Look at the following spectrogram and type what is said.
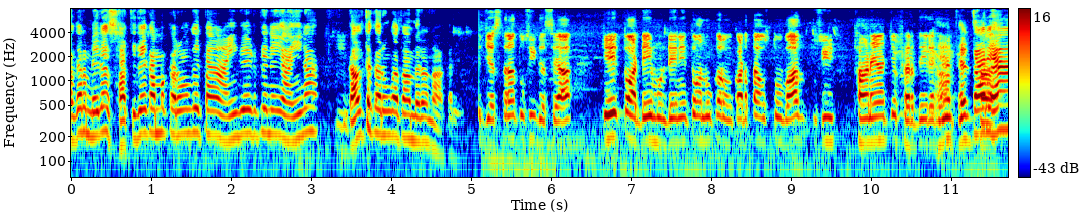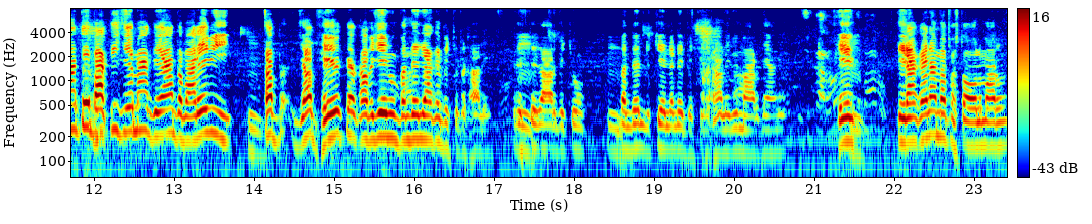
ਅਗਰ ਮੇਰੇ ਸੱਚ ਦੇ ਕੰਮ ਕਰੋਗੇ ਤਾਂ ਆਈ ਗੇਟ ਤੇ ਨਹੀਂ ਆਈ ਨਾ ਗਲਤ ਕਰੂੰਗਾ ਤਾਂ ਮੇਰਾ ਨਾ ਕਰੇ। ਜਿਸ ਤਰ੍ਹਾਂ ਤੁਸੀਂ ਦੱਸਿਆ ਕਿ ਤੁਹਾਡੇ ਮੁੰਡੇ ਨੇ ਤੁਹਾਨੂੰ ਘਰੋਂ ਕੱਢਤਾ ਉਸ ਤੋਂ ਬਾਅਦ ਤੁਸੀਂ ਥਾਣਿਆਂ 'ਚ ਫਿਰਦੇ ਰਹੇ। ਹਾਂ ਫਿਰਦਾ ਰਿਹਾ ਤੇ ਬਾਕੀ ਜੇ ਮੈਂ ਗਿਆ ਦੁਬਾਰੇ ਵੀ। ਤਾਂ ਜਦ ਫੇਰ ਕਬਜ਼ੇ ਨੂੰ ਬੰਦੇ ਲਿਆ ਕੇ ਵਿੱਚ ਬਿਠਾ ਲਏ। ਰਿਸ਼ਤੇਦਾਰ ਵਿੱਚੋਂ। ਬੰਦੇ ਲੁੱਚੇ ਲੰਡੇ ਵਿੱਚ ਬਿਠਾ ਲਏ ਵੀ ਮਾਰ ਦਿਆਂਗੇ। ਫੇਰ ਤੇਰਾ ਕਹਿਣਾ ਮੈਂ ਪਿਸਤੌਲ ਮਾਰੂੰ।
